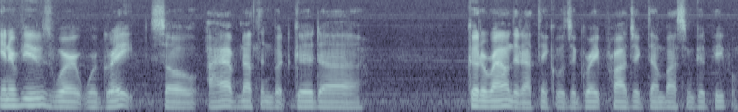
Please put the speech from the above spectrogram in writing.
interviews were, were great. So I have nothing but good uh, good around it. I think it was a great project done by some good people.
